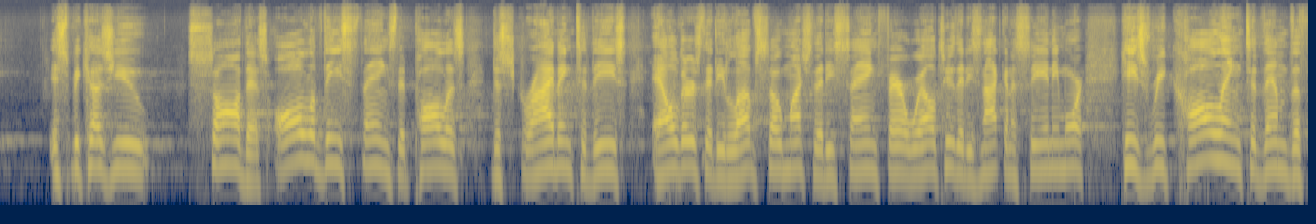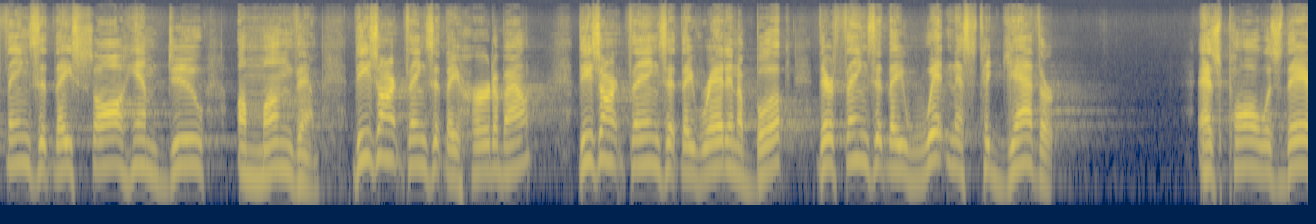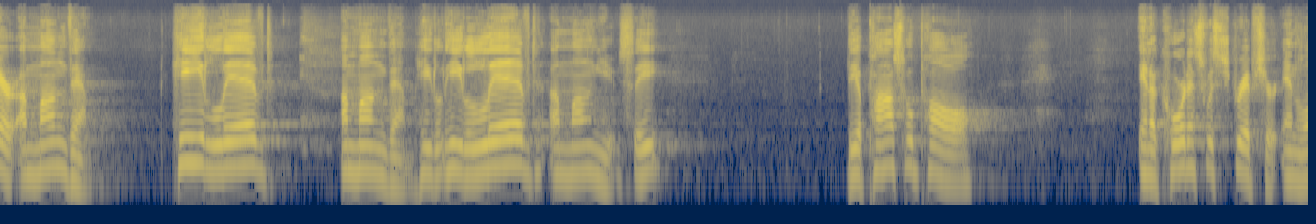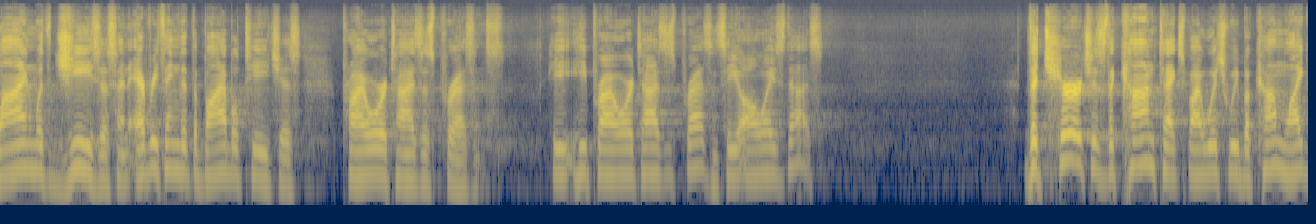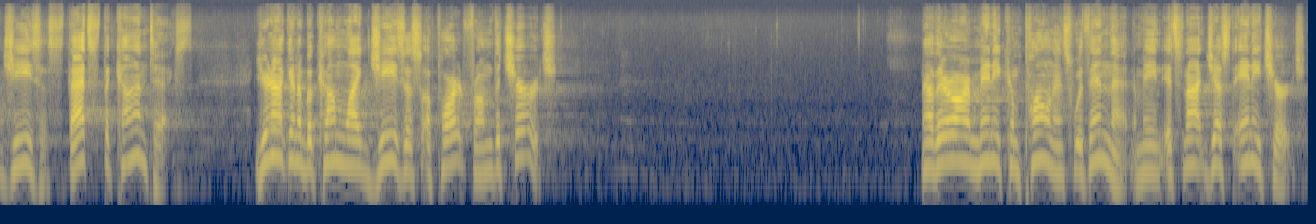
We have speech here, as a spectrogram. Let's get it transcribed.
it's because you saw this. All of these things that Paul is describing to these elders that he loves so much, that he's saying farewell to, that he's not going to see anymore, he's recalling to them the things that they saw him do among them. These aren't things that they heard about. These aren't things that they read in a book. They're things that they witnessed together as Paul was there among them. He lived among them, he, he lived among you. See? The Apostle Paul, in accordance with Scripture, in line with Jesus and everything that the Bible teaches, prioritizes presence. He, he prioritizes presence, he always does. The church is the context by which we become like Jesus. That's the context. You're not going to become like Jesus apart from the church. Now, there are many components within that. I mean, it's not just any church.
